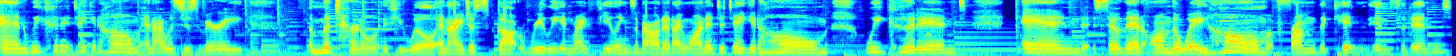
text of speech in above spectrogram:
And we couldn't take it home, and I was just very maternal, if you will. And I just got really in my feelings about it. I wanted to take it home. We couldn't. And so then on the way home from the kitten incident,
